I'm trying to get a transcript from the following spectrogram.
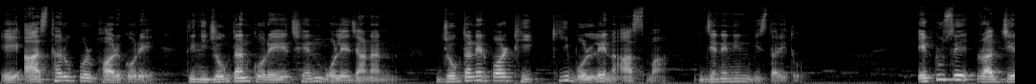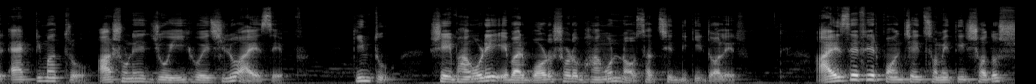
এই আস্থার উপর ভর করে তিনি যোগদান করেছেন বলে জানান। যোগদানের পর ঠিক কী বললেন আসমা? জেনে নিন বিস্তারিত। একুশে রাজ্যের একটিমাত্র আসনে জয়ী হয়েছিল আইএসএফ। কিন্তু সেই ভাঙড়ে এবার বড়সড় ভাঙন নওসাদ সিদ্দিকির দলের। আইএসএফের পঞ্চায়েত সমিতির সদস্য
